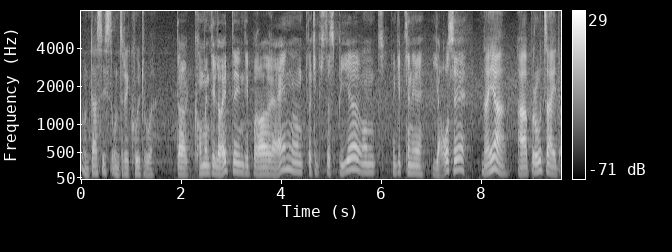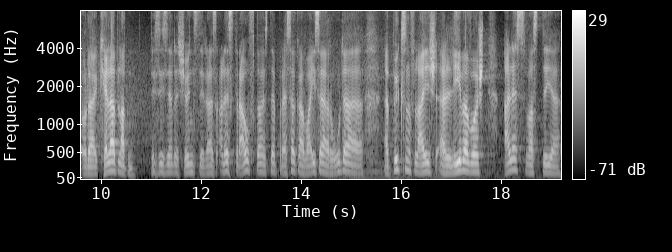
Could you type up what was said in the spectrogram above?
Und das ist unsere Kultur. Da kommen die Leute in die Brauereien und da gibt es das Bier und dann gibt es eine Jause. Naja, eine Brotzeit oder Kellerplatten. Das ist ja das Schönste. Da ist alles drauf. Da ist der Pressack, ein weißer, ein roter, ein Büchsenfleisch, eine Leberwurst. Alles, was der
